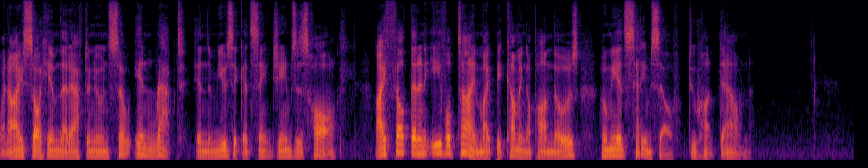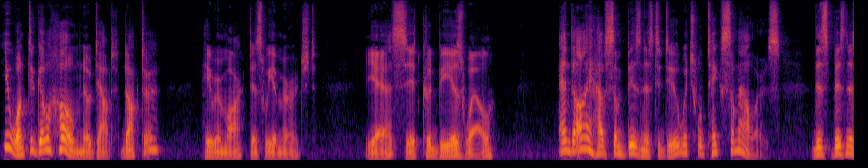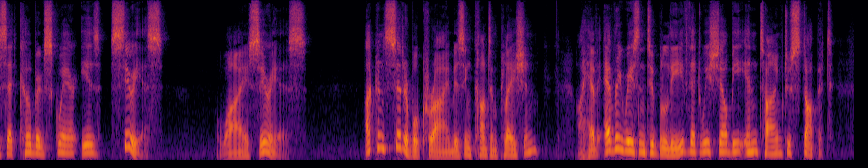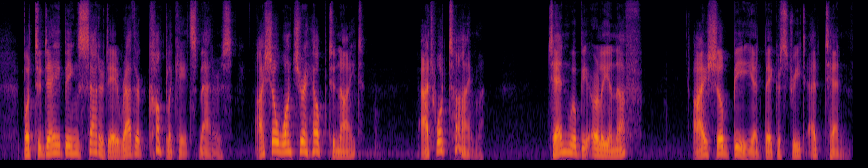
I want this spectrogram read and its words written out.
When I saw him that afternoon so enwrapped in the music at St James's Hall, I felt that an evil time might be coming upon those whom he had set himself to hunt down. "You want to go home, no doubt, Doctor?" he remarked as we emerged. "Yes, it could be as well." "And I have some business to do which will take some hours. This business at Coburg Square is serious." "Why serious?" "A considerable crime is in contemplation. I have every reason to believe that we shall be in time to stop it. But to day being Saturday rather complicates matters. I shall want your help to night." "At what time?" "Ten will be early enough." "I shall be at Baker Street at ten."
